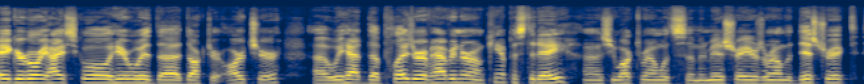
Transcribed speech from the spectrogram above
Hey, Gregory High School here with uh, Dr. Archer. Uh, we had the pleasure of having her on campus today. Uh, she walked around with some administrators around the district,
